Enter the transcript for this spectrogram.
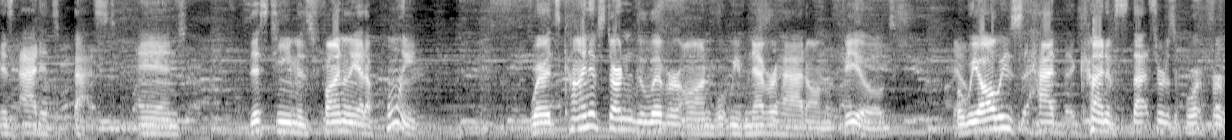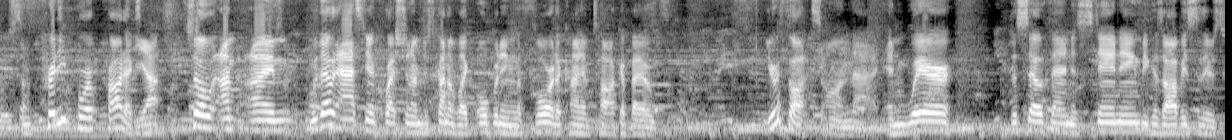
is at its best, and this team is finally at a point where it's kind of starting to deliver on what we've never had on the field. But we always had the kind of that sort of support for some pretty poor products. Yeah. So I'm, I'm without asking a question, I'm just kind of like opening the floor to kind of talk about your thoughts on that and where the South End is standing because obviously there's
